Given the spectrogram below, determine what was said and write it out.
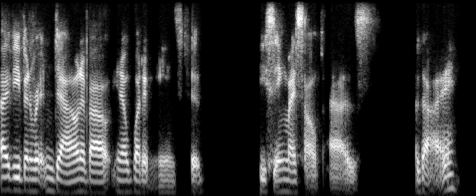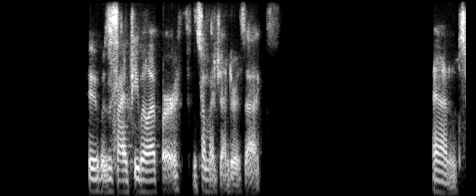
i've even written down about you know what it means to be seeing myself as a guy who was assigned female at birth and so my gender is x and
